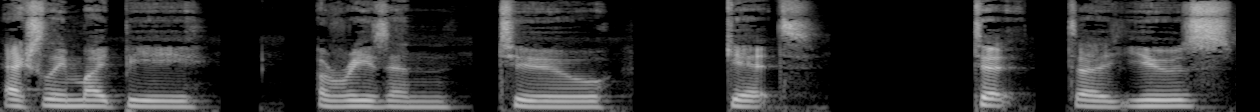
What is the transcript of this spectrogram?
actually might be a reason to get to to use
